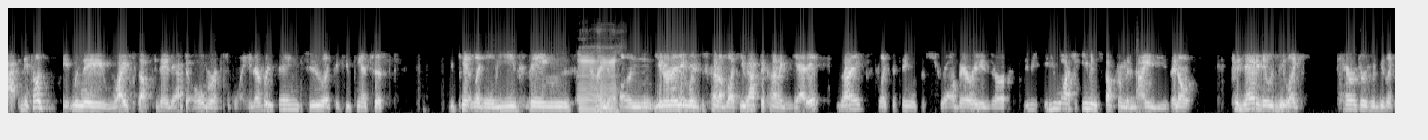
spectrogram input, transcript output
I, they feel like it, when they write stuff today, they have to over-explain everything too. Like, like you can't just you can't like leave things kind of mm-hmm. un. You know what I mean? Where it's just kind of like you have to kind of get it right. Like the thing with the strawberries, or if you watch even stuff from the '90s, they don't. Today, they would be like characters would be like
